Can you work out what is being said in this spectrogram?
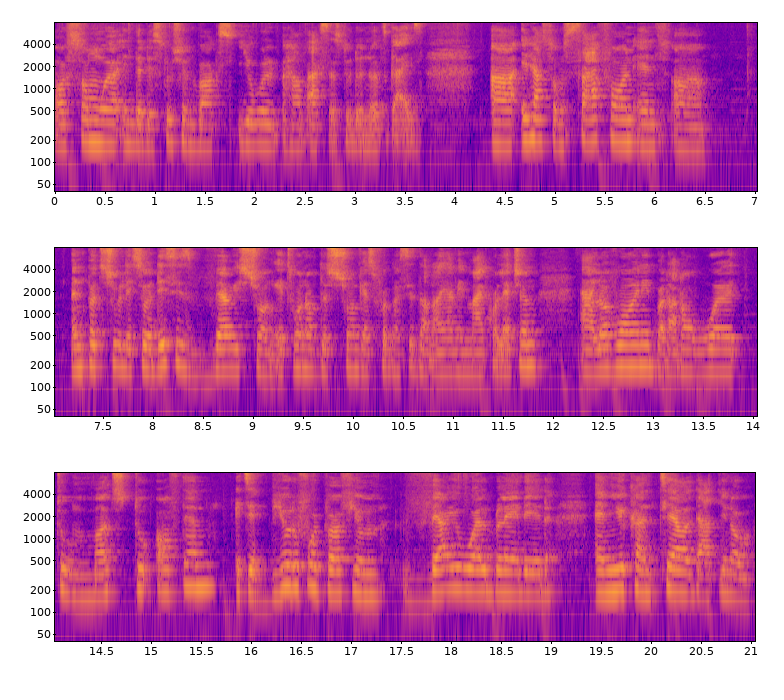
or somewhere in the description box you will have access to the notes guys. Uh, it has some saffron and uh, and patchouli so this is very strong. It's one of the strongest fragrances that I have in my collection. I love wearing it but I don't wear it too much too often. It's a beautiful perfume very well blended and you can tell that you know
